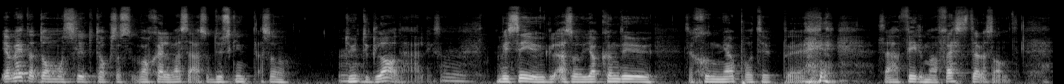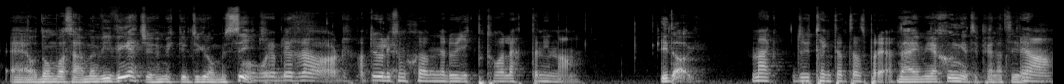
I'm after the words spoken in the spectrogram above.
jag vet att de mot slutet också var själva så här, alltså, du ska inte, alltså, du är inte glad här liksom. Vi ser ju, alltså jag kunde ju så här, sjunga på typ eh, så här, firmafester och sånt. Eh, och de var så här, men vi vet ju hur mycket du tycker om musik. Åh, jag blir rörd. Att du liksom sjöng när du gick på toaletten innan. Idag? Märk, du tänkte inte ens på det? Nej, men jag sjunger typ hela tiden. Ja.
